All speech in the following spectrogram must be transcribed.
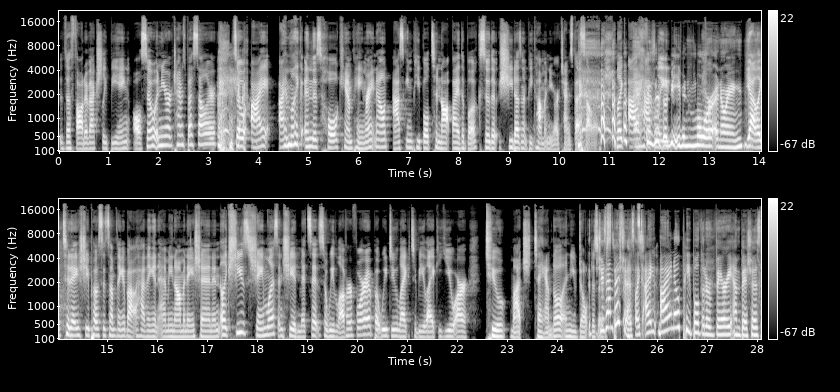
the thought of actually being also a New York Times bestseller. So I I'm like in this whole campaign right now asking people to not buy the book so that she doesn't become a New York Times bestseller. like I'll Because it happily would be even more annoying. yeah, like today she posted something about having an Emmy nomination and like she's shameless and she admits it, so we love her for it, but we do like to be like you are too much to handle and you don't deserve She's ambitious. success. Like I, I know people that are very ambitious,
